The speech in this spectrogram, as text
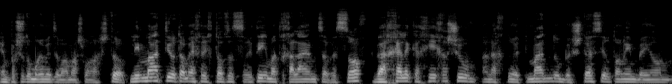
הם פשוט אומרים את זה ממש ממש טוב. לימדתי אותם איך לכתוב תסריטים, התחלה, אמצע וסוף, והחלק הכי חשוב, אנחנו התמדנו בשתי סרטונים ביום,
